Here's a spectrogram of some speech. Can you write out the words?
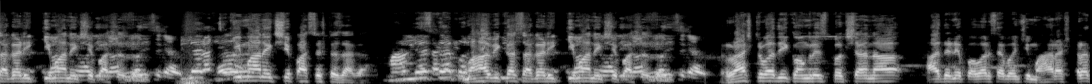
आघाडी. किमान एकशे पासष्ट जागा. किमान एकशे पासष्ट जागा. महाविकास आघाडी किमान एकशे पासष्ट जागा. राष्ट्रवादी काँग्रेस पक्षांना आदरणीय पवार साहेबांची महाराष्ट्रात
